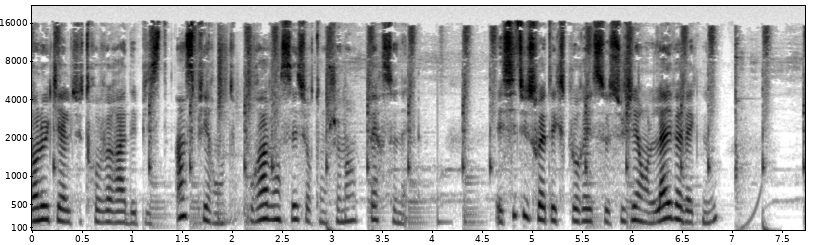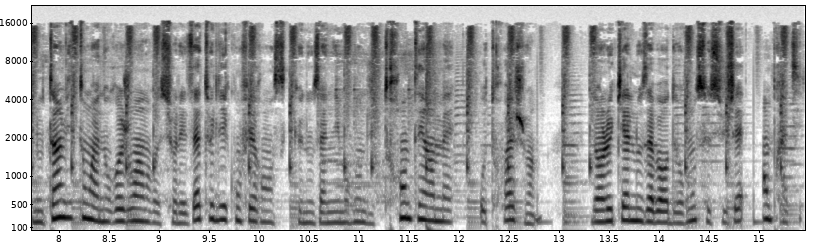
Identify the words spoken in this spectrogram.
dans lequel tu trouveras des pistes inspirantes pour avancer sur ton chemin personnel. Et si tu souhaites explorer ce sujet en live avec nous, nous t'invitons à nous rejoindre sur les ateliers conférences que nous animerons du 31 mai au 3 juin, dans lequel nous aborderons ce sujet en pratique.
